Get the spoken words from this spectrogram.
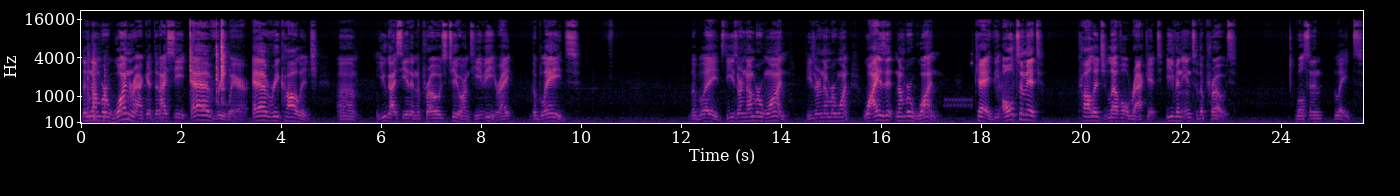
the number one racket that I see everywhere, every college. Um, you guys see it in the pros too on TV, right? The blades. The blades. These are number one. These are number one. Why is it number one? Okay, the ultimate college level racket, even into the pros. Wilson blades.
